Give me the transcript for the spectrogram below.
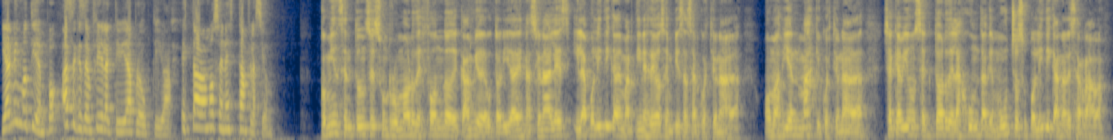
y al mismo tiempo hace que se enfríe la actividad productiva. Estábamos en esta inflación. Comienza entonces un rumor de fondo de cambio de autoridades nacionales y la política de Martínez de Oz empieza a ser cuestionada, o más bien más que cuestionada, ya que había un sector de la Junta que mucho su política no le cerraba.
